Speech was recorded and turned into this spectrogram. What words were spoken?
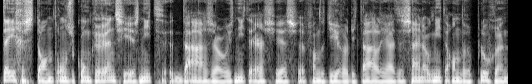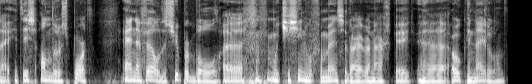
tegenstand, onze concurrentie is niet de ASO, is niet de RCS van de Giro d'Italia. Het zijn ook niet de andere ploegen. Nee, het is andere sport. NFL, de Super Bowl. moet je zien hoeveel mensen daar hebben naar gekeken. ook in Nederland.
